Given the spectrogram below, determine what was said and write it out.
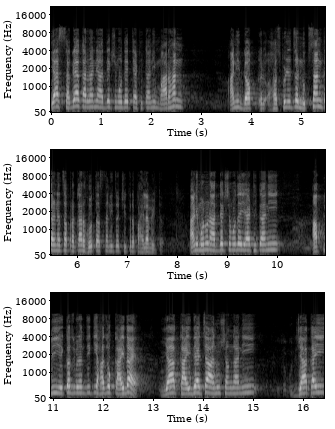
या सगळ्या कारणाने अध्यक्ष महोदय त्या ठिकाणी मारहाण आणि डॉक्टर हॉस्पिटलचं नुकसान करण्याचा प्रकार होत असतानाचं चित्र पाहायला मिळतं. आणि म्हणून अध्यक्ष महोदय या ठिकाणी आपली एकच विनंती की हा जो कायदा आहे या कायद्याच्या अनुषंगाने ज्या काही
